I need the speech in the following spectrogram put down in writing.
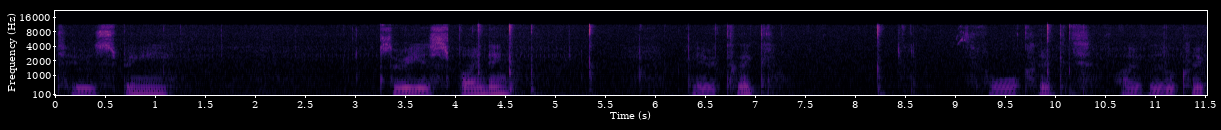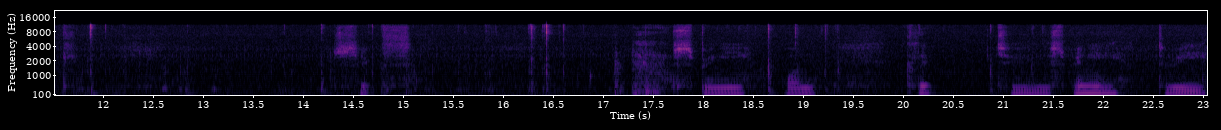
Two is springy. Three is binding. A click. Four clicked. Five little click. Six. springy. One click. Two springy. Three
